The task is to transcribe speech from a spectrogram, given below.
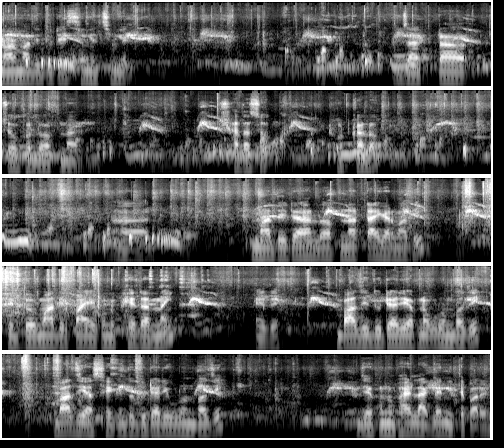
নর্মালি দুটাই সিঙ্গেল সিঙ্গেল জাগটা চোখ হলো আপনার সাদা চোখ, ঠোঁট কালো। আর মাদিটা হলো আপনার টাইগার মাদি, কিন্তু মাদির পায়ে কোনো ফেদার নাই। এই যে, বাজি দুটারই আপনার উড়ন বাজি। বাজি আছে, কিন্তু দুটারই উড়ন বাজি। যে কোনো ভাই লাগলে নিতে পারেন।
